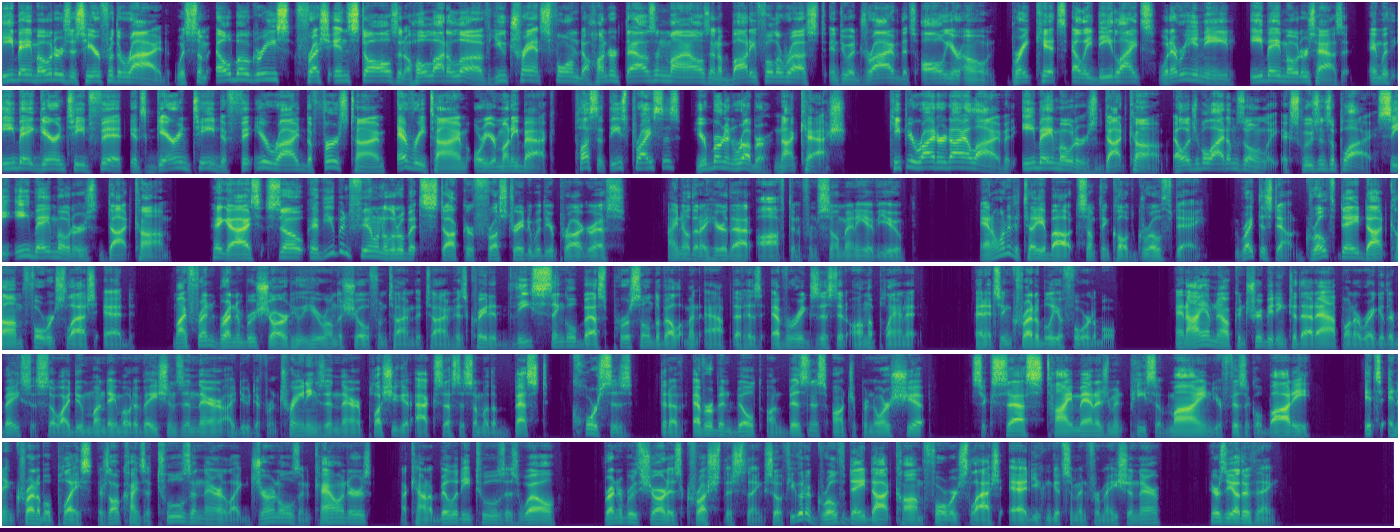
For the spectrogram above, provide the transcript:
eBay Motors is here for the ride. With some elbow grease, fresh installs, and a whole lot of love, you transformed 100,000 miles and a body full of rust into a drive that's all your own. Brake kits, LED lights, whatever you need, eBay Motors has it. And with eBay Guaranteed Fit, it's guaranteed to fit your ride the first time, every time, or your money back. Plus, at these prices, you're burning rubber, not cash. Keep your ride or die alive at ebaymotors.com. Eligible items only. Exclusions apply. See ebaymotors.com. Hey guys, so have you been feeling a little bit stuck or frustrated with your progress? I know that I hear that often from so many of you. And I wanted to tell you about something called Growth Day. Write this down growthday.com forward slash ed. My friend Brendon Burchard, who here on the show from time to time, has created the single best personal development app that has ever existed on the planet, and it's incredibly affordable. And I am now contributing to that app on a regular basis. So I do Monday motivations in there, I do different trainings in there. Plus, you get access to some of the best courses that have ever been built on business, entrepreneurship, success, time management, peace of mind, your physical body. It's an incredible place. There's all kinds of tools in there like journals and calendars, accountability tools as well. Brendon Burchard has crushed this thing. So if you go to growthday.com forward slash ed, you can get some information there. Here's the other thing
